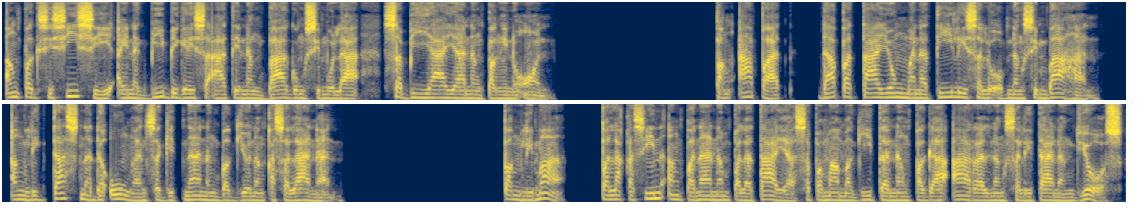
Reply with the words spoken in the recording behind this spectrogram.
Ang pagsisisi ay nagbibigay sa atin ng bagong simula sa biyaya ng Panginoon. Pang-apat, dapat tayong manatili sa loob ng simbahan, ang ligtas na daungan sa gitna ng bagyo ng kasalanan. Panglima, palakasin ang pananampalataya sa pamamagitan ng pag-aaral ng salita ng Diyos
